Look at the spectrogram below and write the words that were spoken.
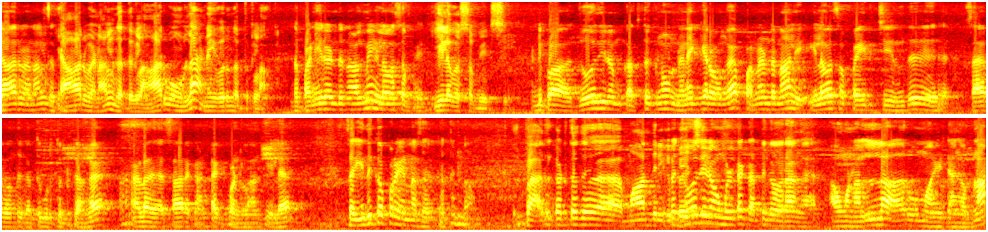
யார் வேணாலும் யார் வேணாலும் கற்றுக்கலாம் ஆர்வம் உள்ள அனைவரும் கற்றுக்கலாம் இந்த பன்னிரெண்டு நாளுமே இலவச பயிற்சி. இலவச பயிற்சி. கண்டிப்பாக ஜோதிடம் கற்றுக்கணும்னு நினைக்கிறவங்க பன்னெண்டு நாள் இலவச பயிற்சி வந்து சார் வந்து கற்றுக் கொடுத்துட்ருக்காங்க. அதனால் சாரை கான்டாக்ட் பண்ணலாம் கீழே. சார் இதுக்கப்புறம் என்ன சார் கற்றுக்கலாம் இப்போ அதுக்கு அடுத்தது மாந்திரிக ஜோதிடம் உங்கள்கிட்ட கற்றுக்க வராங்க. அவங்க நல்ல ஆர்வம் ஆயிட்டாங்க அப்படின்னா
